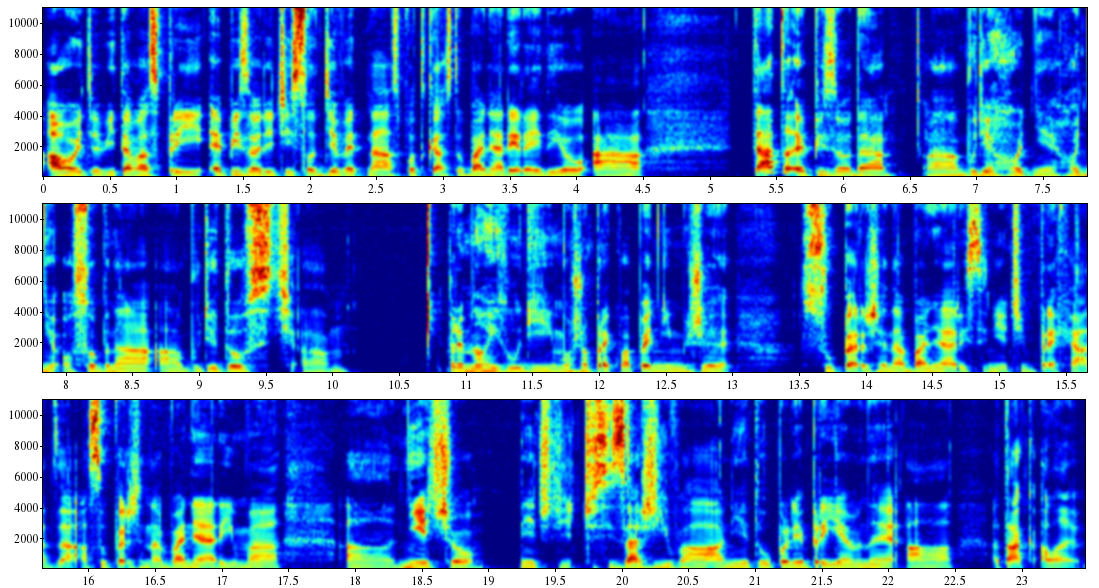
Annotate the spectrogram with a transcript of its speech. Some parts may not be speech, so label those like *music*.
Ahojte, vítam vás pri epizóde číslo 19 podcastu Baňary Radio a táto epizóda bude hodne, hodne osobná a bude dosť um, pre mnohých ľudí možno prekvapením, že super, že na baňári si niečím prechádza a super, že na baňári má uh, niečo, niečo, čo si zažíva a nie je to úplne príjemné a, a tak, ale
